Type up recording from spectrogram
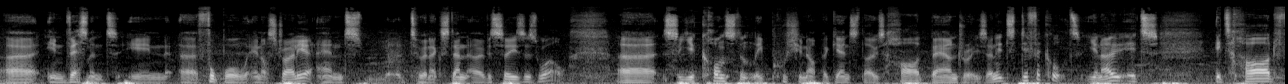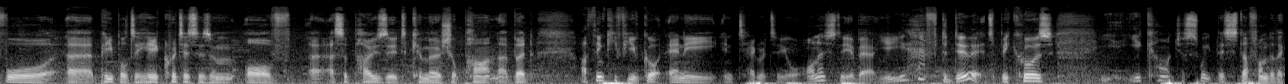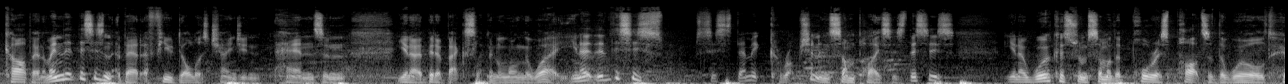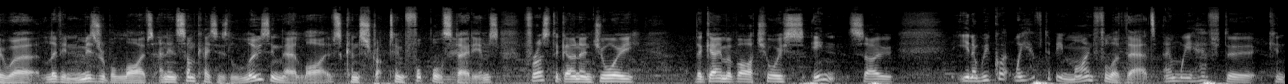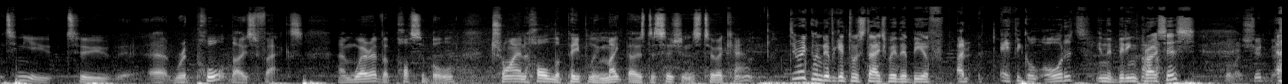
uh, investment in uh, football in Australia and uh, to an extent overseas as well. Uh, so you're constantly pushing up against those hard boundaries, and it's difficult. You know, it's it's hard for uh, people to hear criticism of uh, a supposed commercial partner, but I think if you've got any integrity or honesty about you, you have to do it because you can't just sweep this stuff under the carpet. I mean, this isn't about a few dollars changing hands and you know a bit of backslipping along the way. You know, this is systemic corruption in some places. This is you know, workers from some of the poorest parts of the world who are living miserable lives and in some cases losing their lives constructing football stadiums for us to go and enjoy the game of our choice in. So, you know, we've got we have to be mindful of that, and we have to continue to uh, report those facts, and wherever possible, try and hold the people who make those decisions to account. Do you reckon we'll ever get to a stage where there'd be a, an ethical audit in the bidding process? well, there should be.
